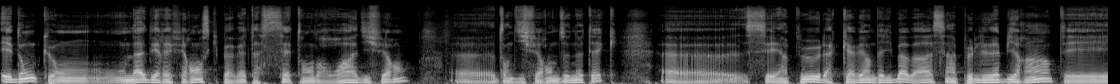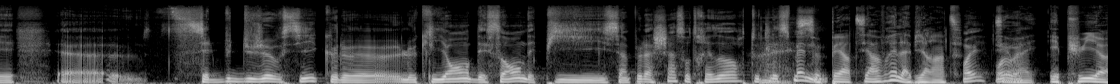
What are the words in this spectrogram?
et donc on, a des références qui peuvent être à sept endroits différents, euh, dans différentes zonothèques. Euh, c'est un peu la caverne d'Alibaba, c'est un peu le labyrinthe et c'est le but du jeu aussi que le, le, client descende et puis c'est un peu la chasse au trésor toutes ouais, les semaines. Se perdre, c'est un vrai labyrinthe. Oui, c'est ouais, vrai. Ouais. Et puis, euh,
